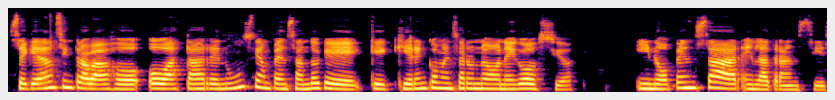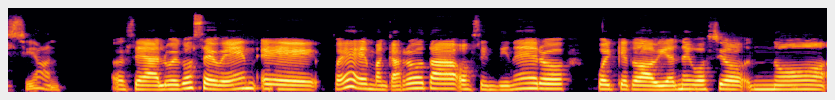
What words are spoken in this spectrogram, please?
se quedan sin trabajo o hasta renuncian pensando que, que quieren comenzar un nuevo negocio y no pensar en la transición. O sea, luego se ven eh, pues en bancarrota o sin dinero porque todavía el negocio no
